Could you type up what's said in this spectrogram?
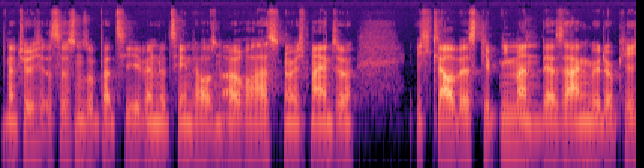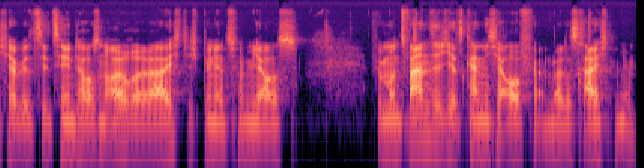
natürlich ist es ein super Ziel, wenn du 10.000 Euro hast, nur ich meinte, ich glaube, es gibt niemanden, der sagen würde, okay, ich habe jetzt die 10.000 Euro erreicht, ich bin jetzt von mir aus 25, jetzt kann ich ja aufhören, weil das reicht mir.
